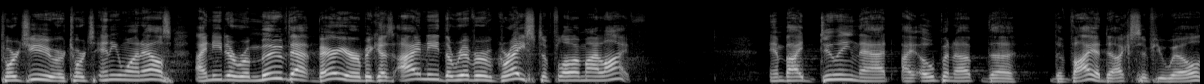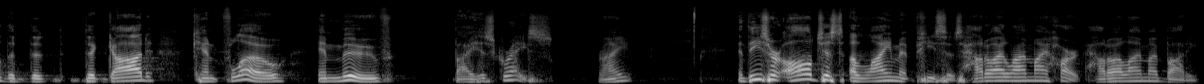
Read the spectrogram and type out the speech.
towards you or towards anyone else? I need to remove that barrier because I need the river of grace to flow in my life. And by doing that, I open up the, the viaducts, if you will, that the, that God can flow and move by His grace, right? And these are all just alignment pieces. How do I align my heart? How do I align my body?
